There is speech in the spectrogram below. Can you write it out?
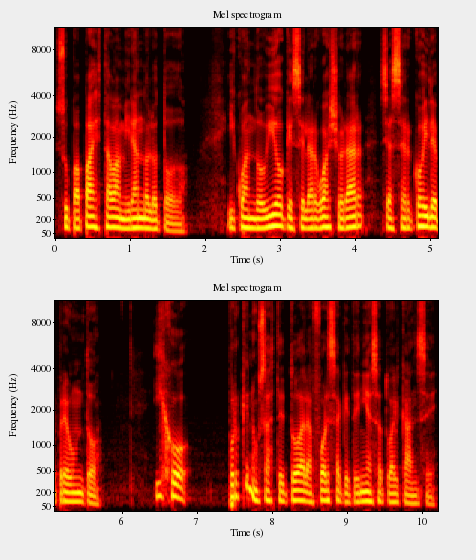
su papá estaba mirándolo todo, y cuando vio que se largó a llorar, se acercó y le preguntó, Hijo, ¿por qué no usaste toda la fuerza que tenías a tu alcance?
